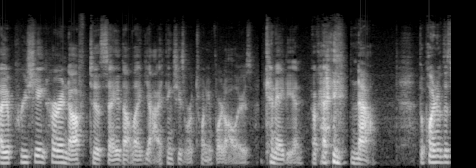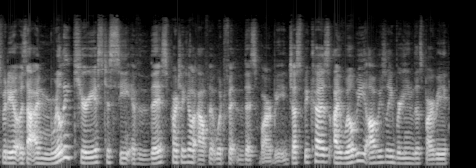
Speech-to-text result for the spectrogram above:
I appreciate her enough to say that like, yeah, I think she's worth $24. Canadian, okay? now, the point of this video is that I'm really curious to see if this particular outfit would fit this Barbie. Just because I will be obviously bringing this Barbie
